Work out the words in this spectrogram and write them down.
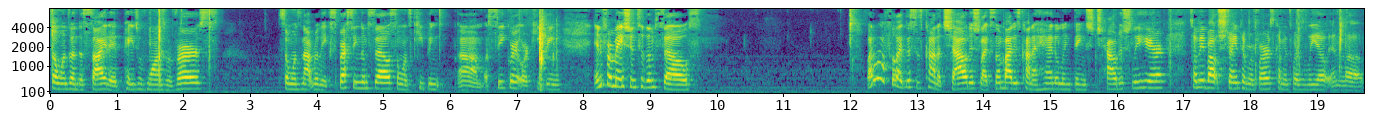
Someone's undecided. Page of Wands reverse someone's not really expressing themselves, someone's keeping um, a secret or keeping information to themselves. Why do I feel like this is kind of childish? Like somebody's kind of handling things childishly here. Tell me about strength in reverse coming towards Leo in love.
